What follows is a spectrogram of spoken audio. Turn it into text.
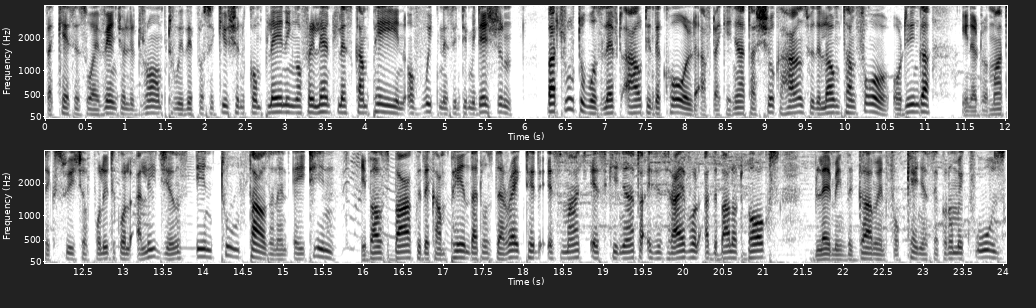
The cases were eventually dropped with the prosecution complaining of relentless campaign of witness intimidation. But Ruto was left out in the cold after Kenyatta shook hands with the long-term foe, Odinga, in a dramatic switch of political allegiance in 2018. He bounced back with a campaign that was directed as much as Kenyatta is his rival at the ballot box, blaming the government for Kenya's economic woes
